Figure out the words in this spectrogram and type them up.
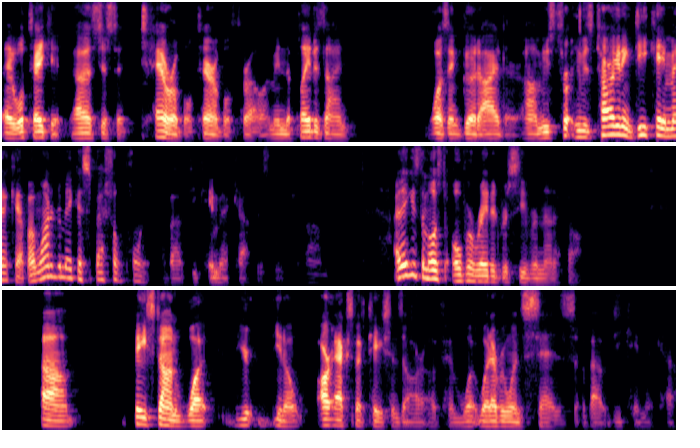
Hey, we'll take it. That's just a terrible, terrible throw. I mean, the play design wasn't good either. Um, he, was th- he was targeting DK Metcalf. I wanted to make a special point about DK Metcalf this week. Um, I think he's the most overrated receiver in the NFL, um, based on what you you know our expectations are of him. What what everyone says about DK Metcalf.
